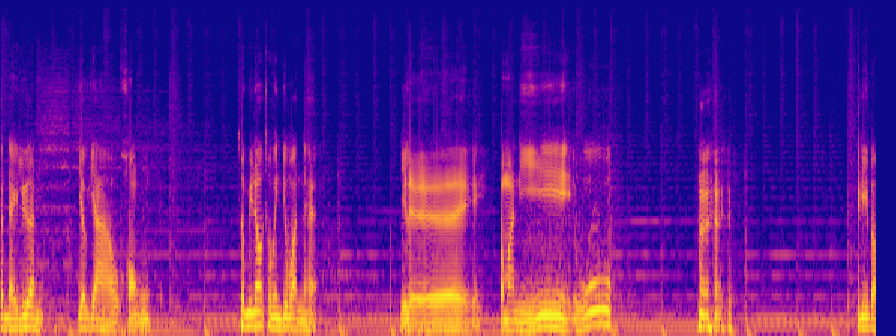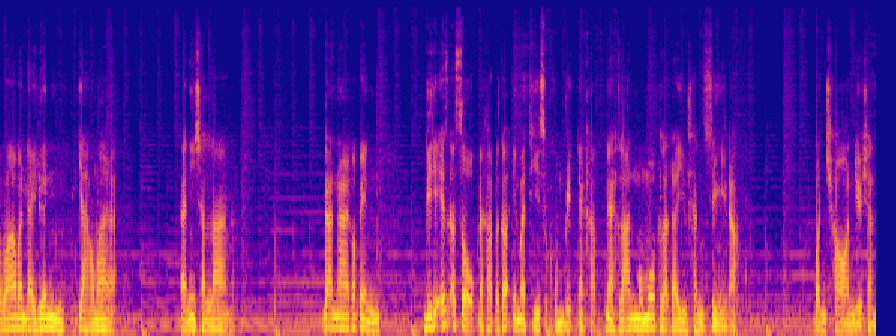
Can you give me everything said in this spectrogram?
บันไดเลื่อนยาวๆของ Terminal 21นะฮะ นี่เลย ประมาณนี้อู้ ทีนี้แบบว่าบันไดเลื่อนยาวมากอะ อันนี้ชั้นล่าง ด้านหน้าก็เป็น BTS อโศกนะครับ แล้วก็ MRT สุขุมวิทนะครับเนี่ยร้านโมโม่พลาดาอยู่ชั้น4เนาะบอนชอนอยู่ชั้น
